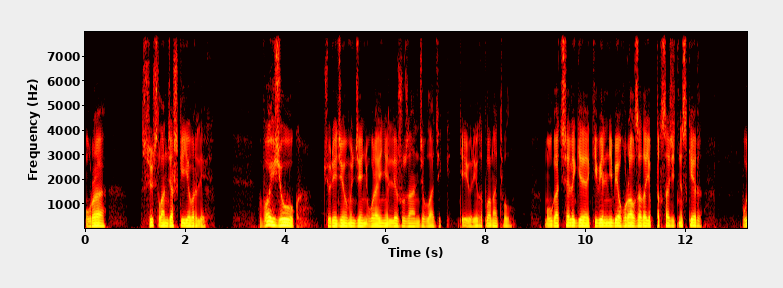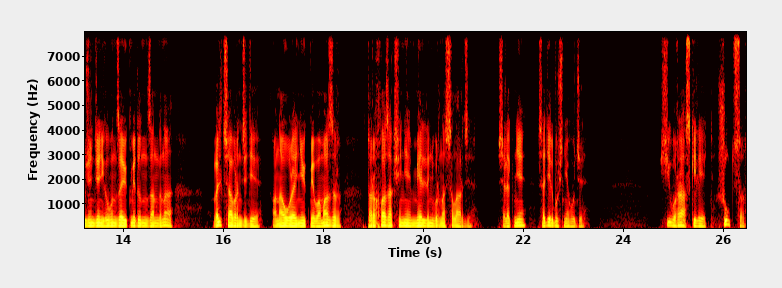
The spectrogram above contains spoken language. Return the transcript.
Ура сүс ланжашки евірлех. Вай жук, урайнелле жузанжы Владик теуре ғытланать бұл. Мулгатшеліге кивелнебе хуралзада ептықса жетнескер, пужинжен ғывынза үкмедін зангына, віл чаврынжыде, ана урайне үкме бамазыр, тарықла закшене меллін вырнашаларжы. Шәлікне сәдел бұшне ғуджы. Шивы рас келет, шутсыр,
